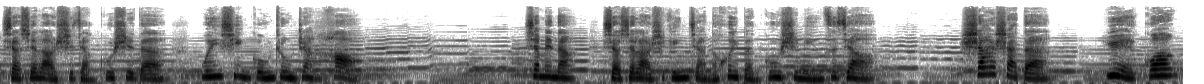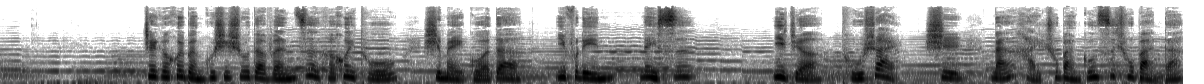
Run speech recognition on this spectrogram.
小雪老师讲故事的微信公众账号。下面呢，小雪老师给你讲的绘本故事名字叫《莎莎的月光》。这个绘本故事书的文字和绘图是美国的伊芙琳·内斯，译者涂帅是南海出版公司出版的。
